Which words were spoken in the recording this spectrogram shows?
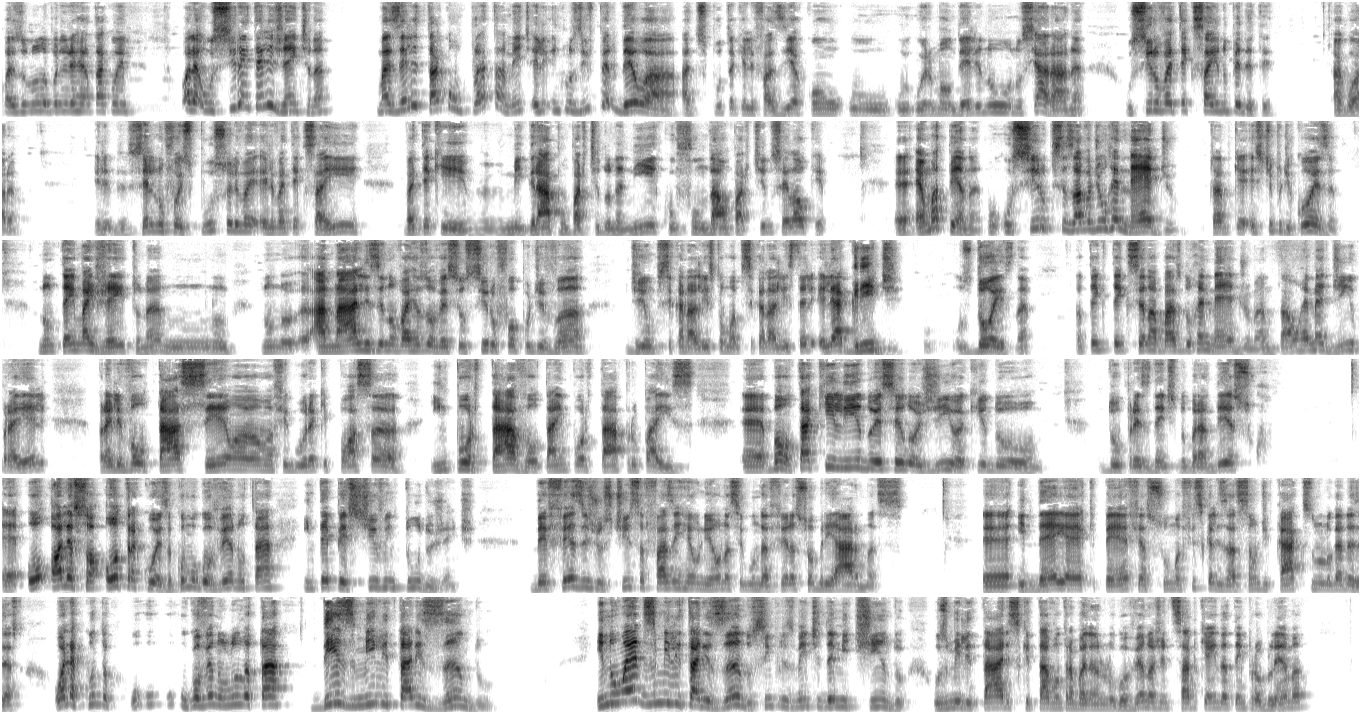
mas o Lula poderia reatar com ele. Olha, o Ciro é inteligente, né? Mas ele está completamente. Ele, inclusive, perdeu a, a disputa que ele fazia com o, o, o irmão dele no, no Ceará, né? O Ciro vai ter que sair do PDT agora. Ele, se ele não for expulso, ele vai, ele vai ter que sair, vai ter que migrar para um partido nanico, fundar um partido, sei lá o quê. É, é uma pena. O, o, Ciro precisava de um remédio, sabe? Porque esse tipo de coisa não tem mais jeito, né? Não, não, não, análise não vai resolver. Se o Ciro for para o divã de um psicanalista ou uma psicanalista, ele, ele agride os dois, né? Então tem que, tem que ser na base do remédio, né? Dá um remedinho para ele para ele voltar a ser uma, uma, figura que possa importar, voltar a importar para o país. É, bom, tá aqui lido esse elogio aqui do, do presidente do Bradesco. É, o, olha só, outra coisa, como o governo está intempestivo em tudo, gente. Defesa e Justiça fazem reunião na segunda-feira sobre armas. É, ideia é que PF assuma fiscalização de CACs no lugar do Exército. Olha quanto. O, o, o governo Lula está desmilitarizando. E não é desmilitarizando simplesmente demitindo os militares que estavam trabalhando no governo. A gente sabe que ainda tem problema.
